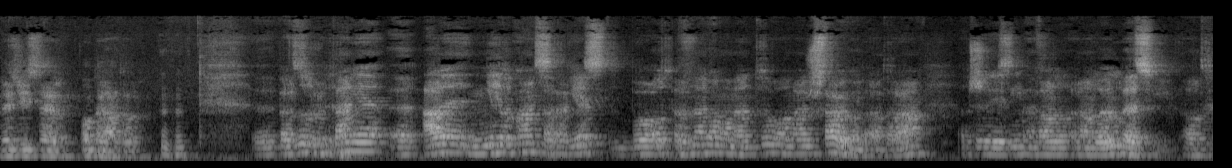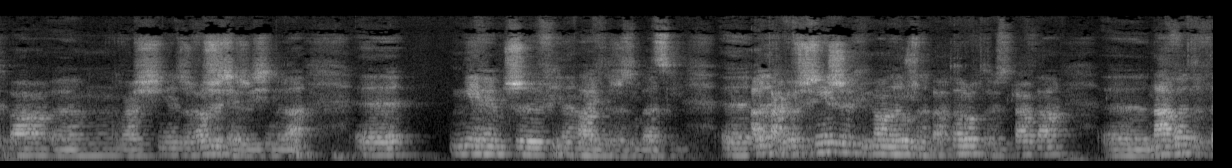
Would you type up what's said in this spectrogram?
reżyser-operator? Mhm. Bardzo dobre pytanie, ale nie do końca tak jest, bo od pewnego momentu on ma już stałego operatora, znaczy jest nim Emanuel Lubecki, od chyba właśnie Drzewa Życia, jeżeli się mylę. Nie wiem, czy Film Life też jest Lubecki. Ale tak, we wcześniejszych mamy różnych operatorów, to jest prawda. Nawet w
